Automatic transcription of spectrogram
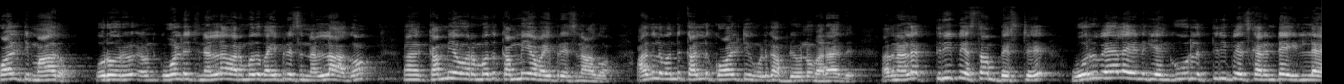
குவாலிட்டி மாறும். ஒரு ஒரு வோல்டேஜ் நல்லா வரும்போது வைப்ரேஷன் நல்லா ஆகும். கம்மியாக வரும்போது கம்மியாக வைப்ரேஷன் ஆகும். அதில் வந்து கல் குவாலிட்டி உங்களுக்கு அப்படி ஒன்றும் வராது. அதனால் த்ரீ பேஸ் தான் பெஸ்ட்டு ஒருவேளை எனக்கு எங்கள் ஊரில் த்ரீ பேஸ் கரண்ட்டே இல்லை.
